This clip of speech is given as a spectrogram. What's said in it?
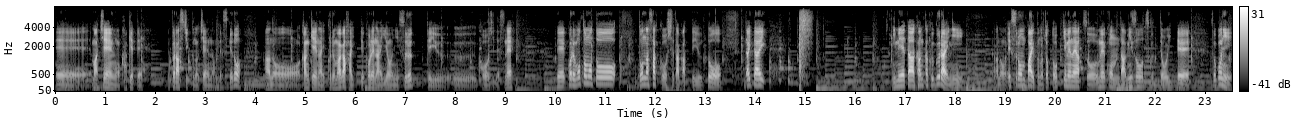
えー、まあ、チェーンをかけてプラスチックのチェーンなんですけど、あの、関係ない車が入ってこれないようにするっていう工事ですね。でこれもともとどんな柵をしてたかっていうとだいたい2メーター間隔ぐらいにあのエスロンパイプのちょっと大きめなやつを埋め込んだ溝を作っておいてそこに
